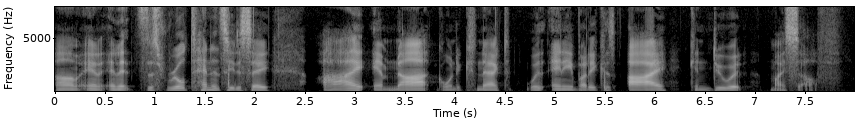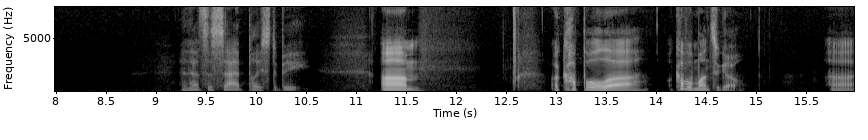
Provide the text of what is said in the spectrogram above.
Um, and, and it's this real tendency to say, I am not going to connect with anybody because I can do it myself. And that's a sad place to be. Um, a couple uh, a couple months ago, uh,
